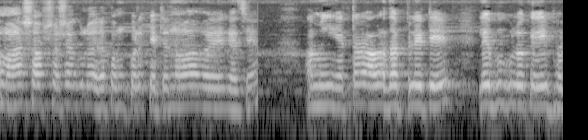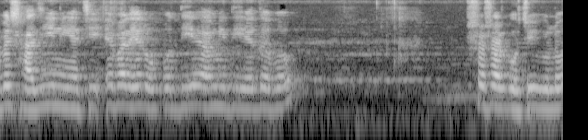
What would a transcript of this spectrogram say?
আমার সব শসাগুলো এরকম করে কেটে নেওয়া হয়ে গেছে। আমি একটা আলাদা প্লেটে লেবুগুলোকে এইভাবে সাজিয়ে নিয়েছি। এবার এর উপর দিয়ে আমি দিয়ে দেব। শসার কুচিগুলো।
